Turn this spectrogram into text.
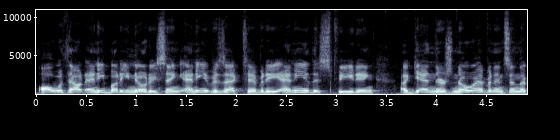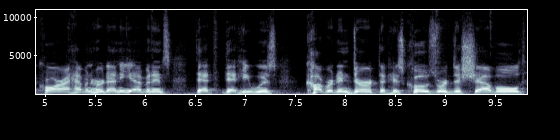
all without anybody noticing any of his activity, any of the speeding. Again, there's no evidence in the car. I haven't heard any evidence that, that he was covered in dirt, that his clothes were disheveled,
